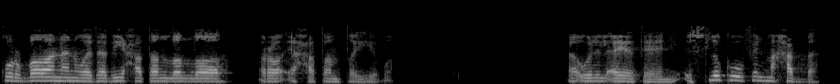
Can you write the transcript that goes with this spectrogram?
قربانا وذبيحة لله رائحة طيبة. أقول الآية تاني. اسلكوا في المحبة.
